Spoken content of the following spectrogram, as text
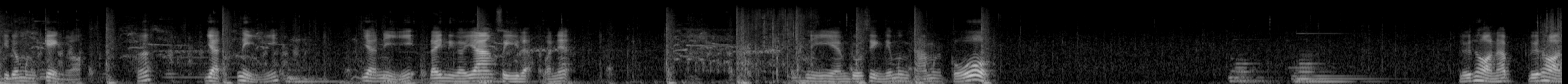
คิดว่ามึงเก่งเหรอฮะอย่าหนีอย่าหนีได้เนื้อย่างฟรีแหละวันเนี้ยนี่แอมดูสิ่งที่มึงทำกับกู หรือถอนครับหรือถอน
